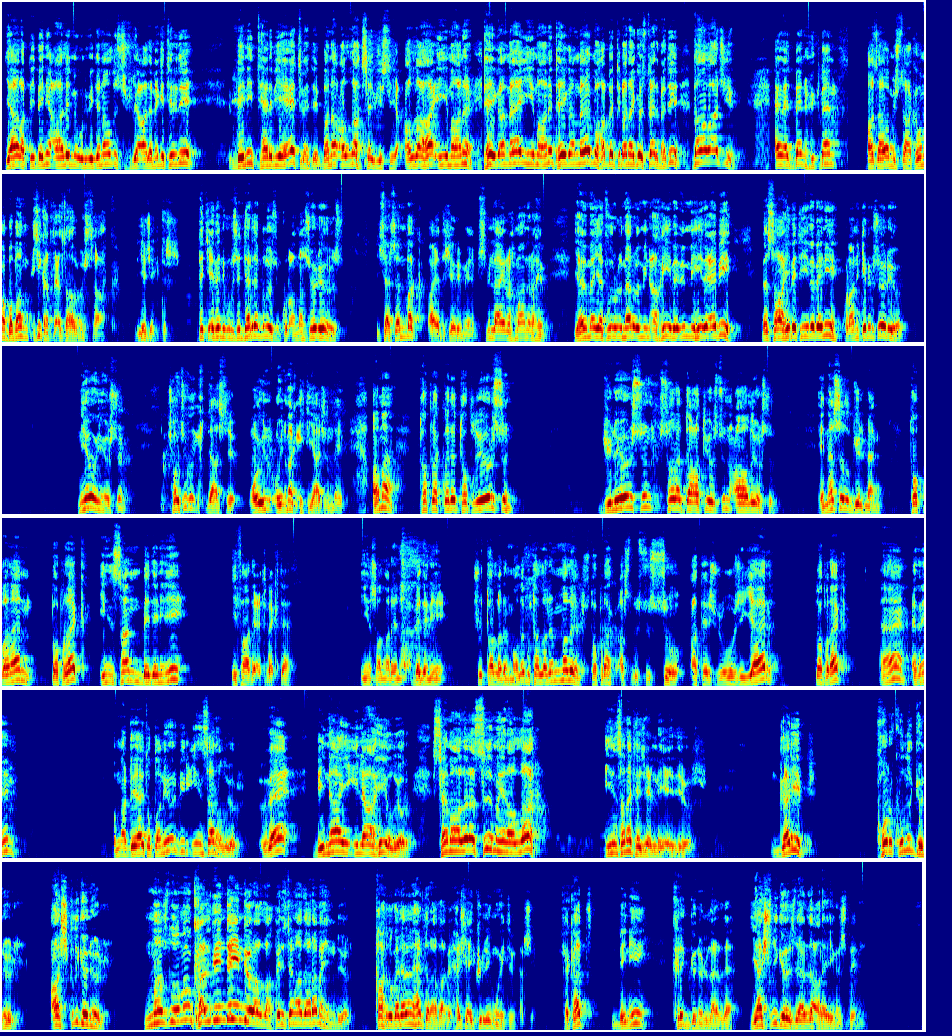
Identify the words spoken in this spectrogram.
Ya Rabbi beni alemi ulviden aldı, süfli aleme getirdi. Beni terbiye etmedi. Bana Allah sevgisi, Allah'a imanı, peygambere imanı, peygambere muhabbeti bana göstermedi. Davacıyım. Evet ben hükmen azaba müstahakım ama babam iki katlı azaba müstahak diyecektir. Peki efendim bunu sen nereden buluyorsun? Kur'an'dan söylüyoruz. İstersen bak ayet-i kerimeye. Bismillahirrahmanirrahim. Yevme yefurul mer'u min ahi ve ümmihi ve ebi ve sahibeti ve beni. Kur'an-ı Kerim söylüyor. Niye oynuyorsun? Çocuk ihtiyacı, oyun oynamak ihtiyacındayım. Ama toprakları topluyorsun. Gülüyorsun, sonra dağıtıyorsun, ağlıyorsun. E nasıl gülmem? Toplanan toprak insan bedenini ifade etmekte. İnsanların bedeni şu tarların malı, bu tarların malı. Toprak aslı üstü su, ateş, ruhu, yer, toprak. Ha, efendim? Onlar bir toplanıyor, bir insan oluyor. Ve binayı ilahi oluyor. Semalara sığmayan Allah insana tecelli ediyor. Garip, korkulu gönül, aşklı gönül. Mazlumun kalbindeyim diyor Allah. Beni semada aramayın diyor. Kahru galemem her taraf abi. Her şey külli muhitim her şey. Fakat beni kırık gönüllerde, yaşlı gözlerde arayınız beni.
